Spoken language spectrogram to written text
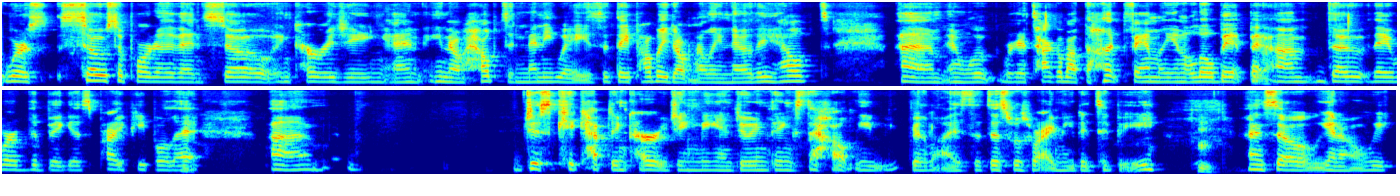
were so supportive and so encouraging and you know helped in many ways that they probably don't really know they helped um, and we'll, we're going to talk about the hunt family in a little bit but Yeah. um, though they were the biggest probably people that um, just kept encouraging me and doing things to help me realize that this was where I needed to be. Hmm. And so, you know, we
